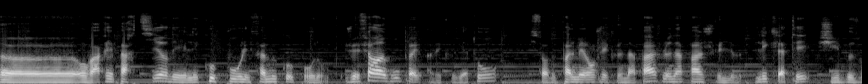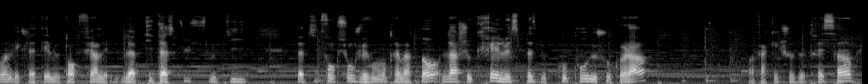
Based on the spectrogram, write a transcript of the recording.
euh, on va répartir les copeaux, les fameux copeaux. Donc, je vais faire un groupe avec, le gâteau, histoire de ne pas le mélanger avec le nappage. Le nappage, je vais l'éclater. J'ai besoin de l'éclater le temps de faire la petite astuce, la petite fonction que je vais vous montrer maintenant. Là, je crée l'espèce de copeau de chocolat. On va faire quelque chose de très simple.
